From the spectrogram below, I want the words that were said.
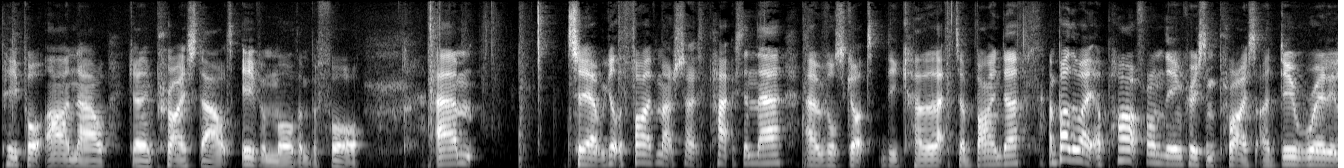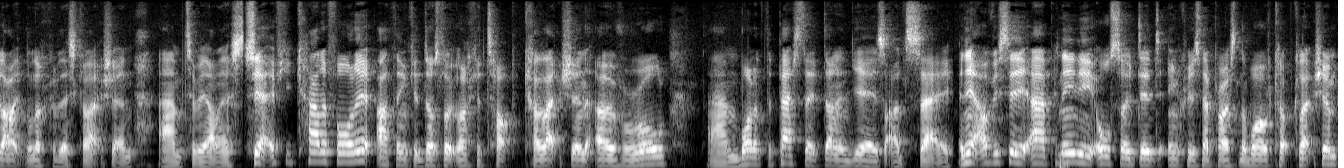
people are now getting priced out even more than before. Um, so yeah, we've got the five Match Attax packs in there. We've also got the collector binder. And by the way, apart from the increase in price, I do really like the look of this collection, um, to be honest. So yeah, if you can afford it, I think it does look like a top collection overall. Um, one of the best they've done in years, I'd say. And yeah, obviously, uh, Panini also did increase their price in the World Cup collection.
